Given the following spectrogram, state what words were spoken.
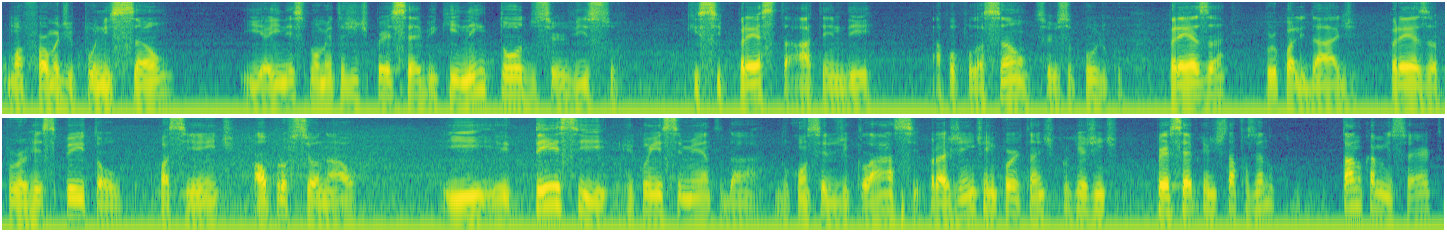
uma forma de punição. E aí, nesse momento, a gente percebe que nem todo serviço que se presta a atender a população, serviço público, preza por qualidade, preza por respeito ao paciente, ao profissional. E ter esse reconhecimento da, do conselho de classe, para a gente é importante porque a gente percebe que a gente está fazendo, está no caminho certo,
